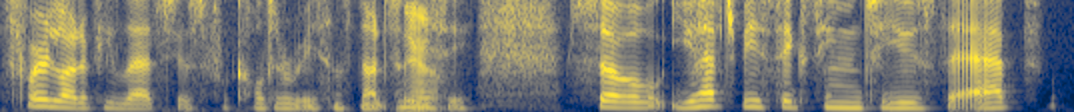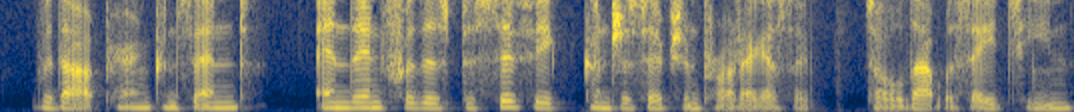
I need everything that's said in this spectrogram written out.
for a lot of people, that's just for cultural reasons, not so Yeah. easy. So you have to be 16 to use the app without parent consent. And then for the specific contraception product, as I told, that was 18.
